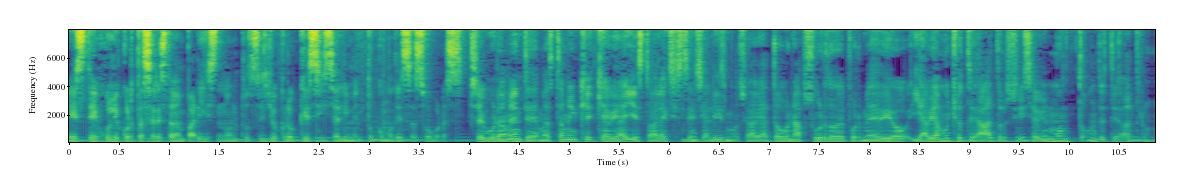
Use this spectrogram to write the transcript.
este Julio Cortázar estaba en París no entonces yo creo que sí se alimentó como de esas obras. Seguramente. Además también que, que había ahí estaba el existencialismo. O sea había todo un absurdo de por medio. Y había mucho teatro sí se había un montón de teatro.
